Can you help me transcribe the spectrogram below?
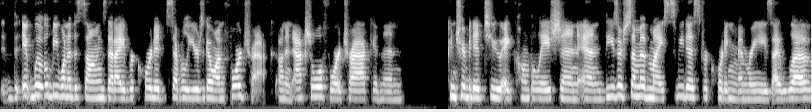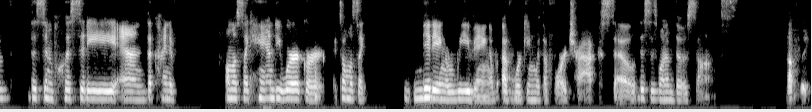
it will be one of the songs that I recorded several years ago on four track, on an actual four track, and then contributed to a compilation. And these are some of my sweetest recording memories. I love the simplicity and the kind of almost like handiwork, or it's almost like knitting or weaving of, of working with a four track. So this is one of those songs. Lovely.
